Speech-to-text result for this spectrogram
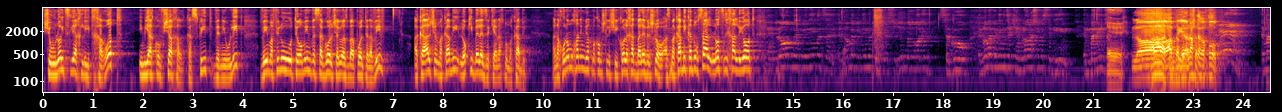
שהוא לא הצליח להתחרות עם יעקב שחר, כספית וניהולית, ועם אפילו תאומים וסגול שהיו אז בהפועל תל אביב. הקהל של מכבי לא קיבל את זה כי אנחנו מכבי. אנחנו לא מוכנים להיות מקום שלישי, כל אחד ב-level שלו. אז מכבי כדורסל לא צריכה להיות... הם לא מבינים את זה, הם לא מבינים את זה כי השירים ביורוליג סגור, הם לא מבינים את זה כי הם לא אנשים הישגיים, הם בנים לא, אה, אתה אבי, הלכת עכשיו. רחוק. הם הם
